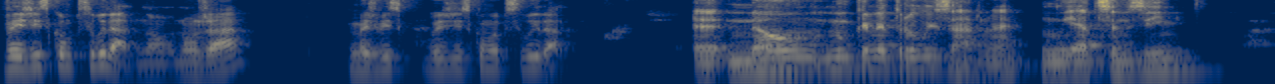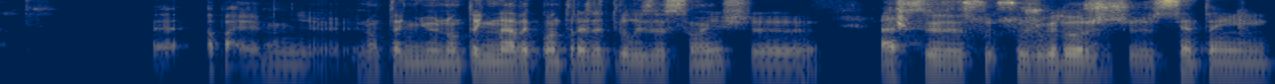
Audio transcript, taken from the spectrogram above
vejo isso como possibilidade. Não, não já, mas vejo, vejo isso como uma possibilidade. Uh, não nunca naturalizar, não é? Um Lietzonzinho. Ah pá, é a minha- eu não, tenho, não tenho nada contra as naturalizações. eh, acho que se, se- os jogadores se sentem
